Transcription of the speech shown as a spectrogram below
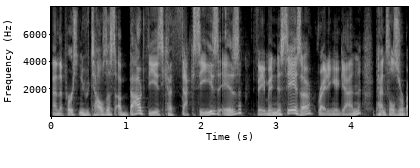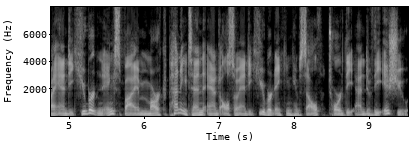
And the person who tells us about these cathexes is Fabian Nicieza, writing again. Pencils are by Andy Kubert and inks by Mark Pennington, and also Andy Kubert inking himself toward the end of the issue.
